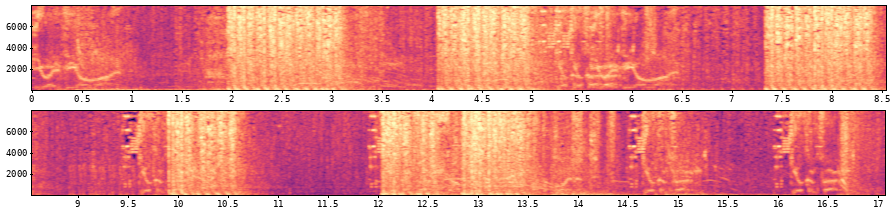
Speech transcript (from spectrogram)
UAV online. Kill confirmed. Kill confirmed. Kill confirmed. Kill confirmed. Kill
